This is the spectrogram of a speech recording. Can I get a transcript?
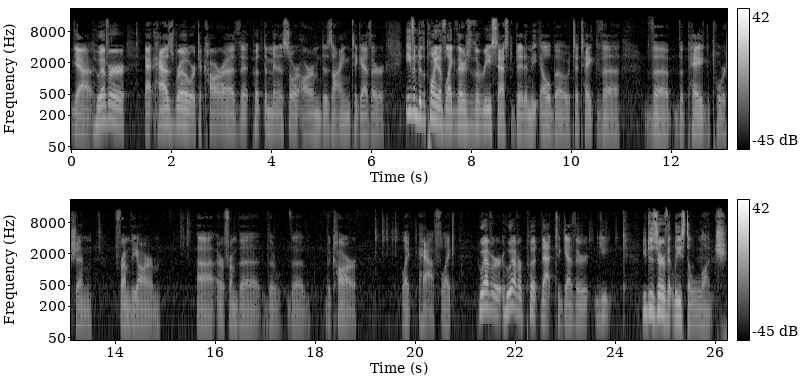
Yeah, whoever at Hasbro or Takara that put the Menasor arm design together, even to the point of like there's the recessed bit in the elbow to take the the the peg portion from the arm, uh, or from the the the the car, like half. Like whoever whoever put that together, you you deserve at least a lunch.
